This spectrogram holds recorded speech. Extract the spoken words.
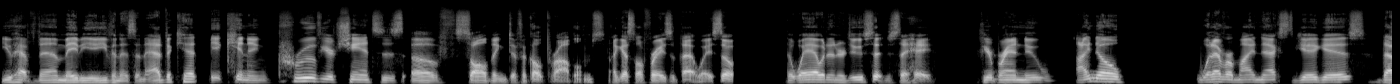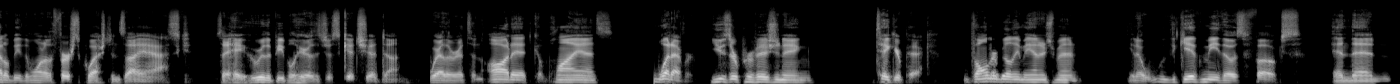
you have them maybe even as an advocate, it can improve your chances of solving difficult problems. I guess I'll phrase it that way. So the way I would introduce it, just say, hey, if you're brand new, I know whatever my next gig is, that'll be the one of the first questions I ask. Say, hey, who are the people here that just get shit done? Whether it's an audit, compliance, whatever, user provisioning, take your pick. Vulnerability management, you know, give me those folks and then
